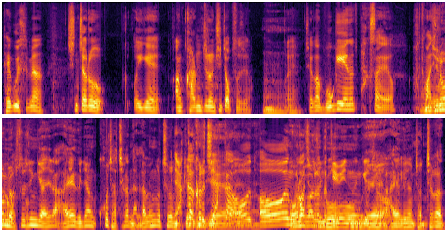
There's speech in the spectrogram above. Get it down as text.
대고 있으면 진짜로 그- 이게 안 간지러는 진짜 없어져요. 네. 제가 모기에는 박사예요. 하도 많이 물려가지고. 없어진 게 아니라 아예 그냥 코 자체가 날아간 것처럼 약간 느껴지고, 그렇지. 예. 약간 어, 것 같이 그런 느낌이 있는 게죠. 예, 아예 그냥 전체가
